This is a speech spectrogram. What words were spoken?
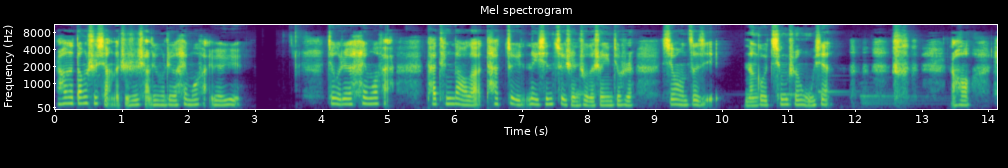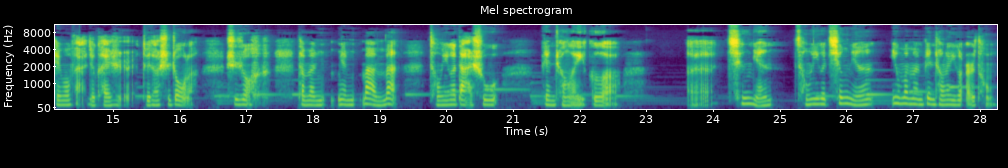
然后他当时想的只是想利用这个黑魔法越狱，结果这个黑魔法。他听到了他最内心最深处的声音，就是希望自己能够青春无限。然后黑魔法就开始对他施咒了，施咒，他们面慢慢从一个大叔变成了一个呃青年，从一个青年又慢慢变成了一个儿童，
